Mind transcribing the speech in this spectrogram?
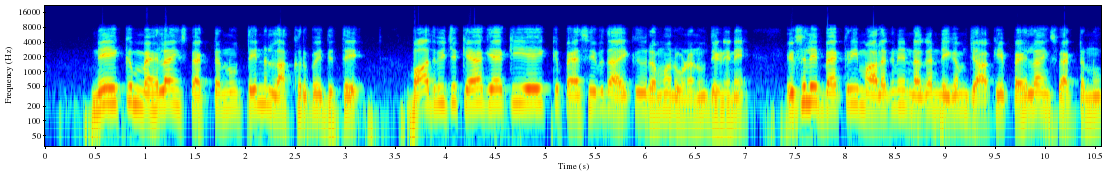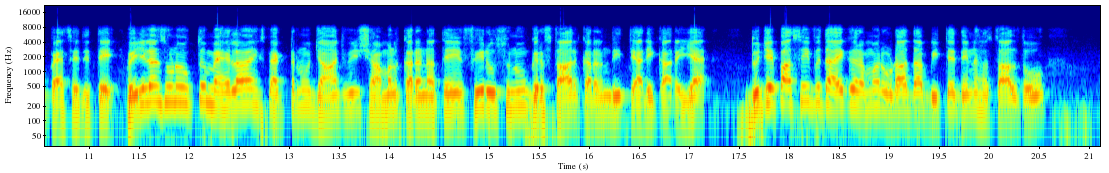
ਨੇ ਇੱਕ ਮਹਿਲਾ ਇੰਸਪੈਕਟਰ ਨੂੰ 3 ਲੱਖ ਰੁਪਏ ਦਿੱਤੇ। ਬਾਅਦ ਵਿੱਚ ਕਿਹਾ ਗਿਆ ਕਿ ਇਹ ਇੱਕ ਪੈਸੇ ਵਿਧਾਇਕ ਰਮਨ ਅਰੋੜਾ ਨੂੰ ਦੇਣੇ ਨੇ। ਇਸ ਲਈ ਬੈਕਰੀ ਮਾਲਕ ਨੇ ਨਗਰ ਨਿਗਮ ਜਾ ਕੇ ਪਹਿਲਾ ਇੰਸਪੈਕਟਰ ਨੂੰ ਪੈਸੇ ਦਿੱਤੇ। ਵਿਜੀਲੈਂਸ ਹੁਣ ਉਕਤ ਮਹਿਲਾ ਇੰਸਪੈਕਟਰ ਨੂੰ ਜਾਂਚ ਵਿੱਚ ਸ਼ਾਮਲ ਕਰਨ ਅਤੇ ਫਿਰ ਉਸ ਨੂੰ ਗ੍ਰਿਫਤਾਰ ਕਰਨ ਦੀ ਤਿਆਰੀ ਕਰ ਰਹੀ ਹੈ। ਦੂਜੇ ਪਾਸੇ ਵਿਧਾਇਕ ਰਮਨ ਅਰੋੜਾ ਦਾ ਬੀਤੇ ਦਿਨ ਹਸਪਤਾਲ ਤੋਂ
